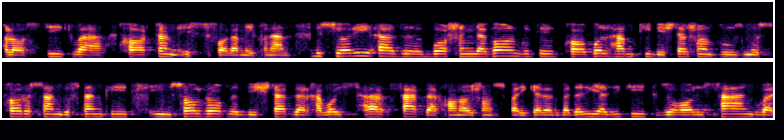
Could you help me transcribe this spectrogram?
پلاستیک و کارتن استفاده می کنند بسیاری از باشندگان که کابل هم که بیشترشان روزمستکار سن گفتند که امسال را بیشتر در هوای سرد در خانه هایشان سپری کردند. به دلیل از اینکه زغال سنگ و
